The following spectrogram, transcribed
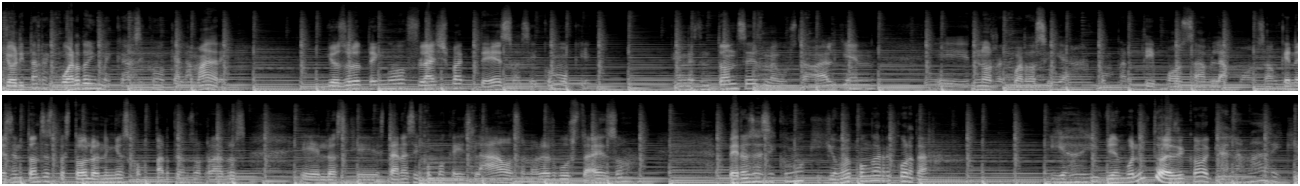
Yo ahorita recuerdo y me quedo así como que a la madre. Yo solo tengo flashback de eso. Así como que en ese entonces me gustaba alguien, y no recuerdo si ya compartimos, hablamos, aunque en ese entonces pues todos los niños comparten, son raros eh, los que están así como que aislados o no les gusta eso, pero es así como que yo me pongo a recordar y así bien bonito, así como que a la madre, qué,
